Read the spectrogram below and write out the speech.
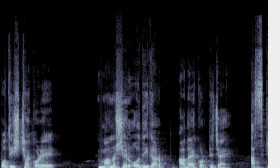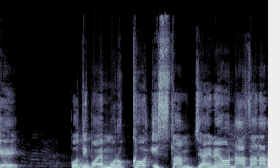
প্রতিষ্ঠা করে মানুষের অধিকার আদায় করতে চায়। আজকে কতিপয় মূর্খ ইসলাম জেনেও না জানার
